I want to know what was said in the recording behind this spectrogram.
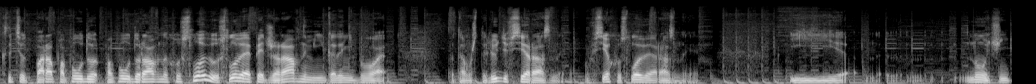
Кстати, вот пора по поводу, по поводу равных условий, условия, опять же, равными никогда не бывают, потому что люди все разные, у всех условия разные. И ну, очень,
